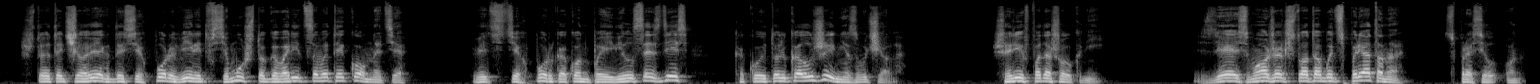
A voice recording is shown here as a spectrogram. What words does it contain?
— «что этот человек до сих пор верит всему, что говорится в этой комнате. Ведь с тех пор, как он появился здесь, какой только лжи не звучало». Шериф подошел к ней. «Здесь может что-то быть спрятано?» — спросил он.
